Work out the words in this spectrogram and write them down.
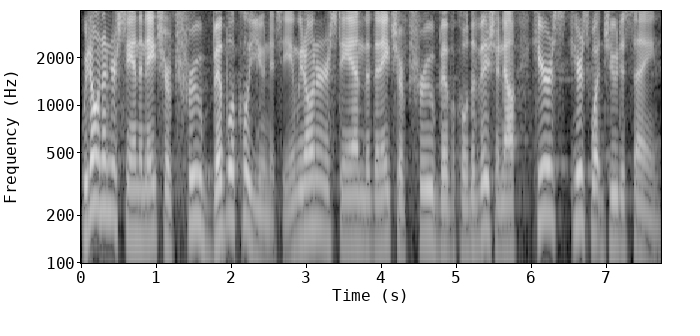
We don't understand the nature of true biblical unity, and we don't understand the, the nature of true biblical division. Now, here's, here's what Jude is saying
